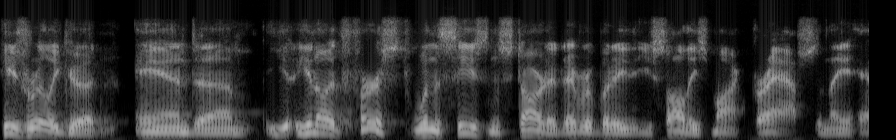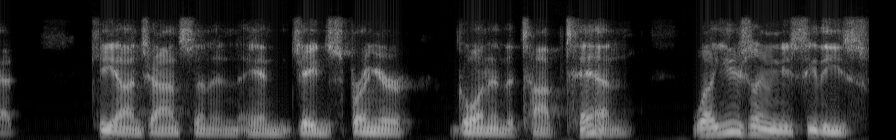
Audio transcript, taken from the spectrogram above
He's really good. And, um, you, you, know, at first, when the season started, everybody, you saw these mock drafts, and they had Keon Johnson and, and Jaden Springer going in the top 10. Well, usually when you see these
